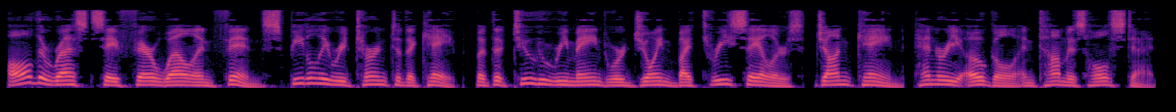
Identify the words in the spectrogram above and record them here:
All the rest save Farewell and Finn speedily returned to the Cape, but the two who remained were joined by three sailors, John Cane, Henry Ogle and Thomas Holstead.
